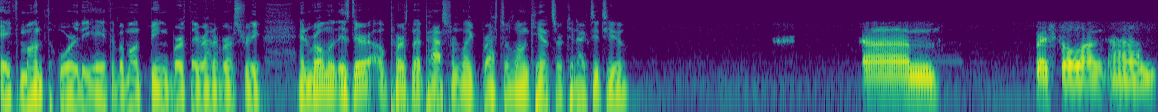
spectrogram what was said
eighth month, or the eighth of a month being birthday or anniversary. And Roland, is there a person that passed from like breast or lung cancer connected to you? Um, breast or lung? Um,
